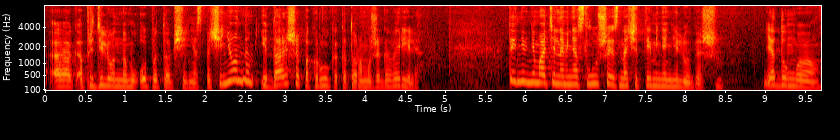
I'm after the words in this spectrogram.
э, к определенному опыту общения с подчиненным и дальше по кругу, о котором уже говорили. Ты невнимательно меня слушаешь, значит, ты меня не любишь. Я думаю,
